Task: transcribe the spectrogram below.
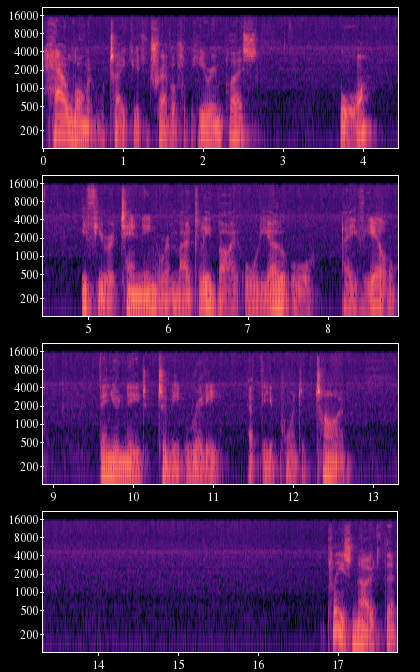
how long it will take you to travel to the hearing place, or if you're attending remotely by audio or AVL, then you need to be ready at the appointed time. Please note that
